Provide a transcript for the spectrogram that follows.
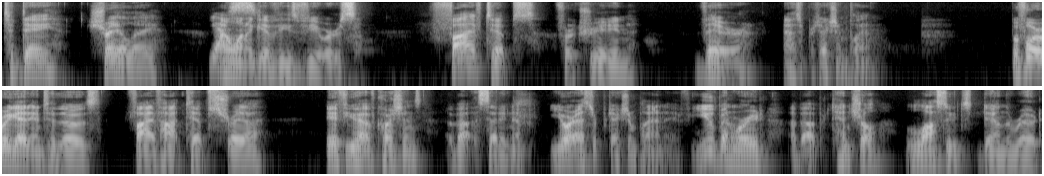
Today, Shreya Lay, yes. I want to give these viewers five tips for creating their asset protection plan. Before we get into those five hot tips, Shreya, if you have questions about setting up your asset protection plan, if you've been worried about potential lawsuits down the road,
